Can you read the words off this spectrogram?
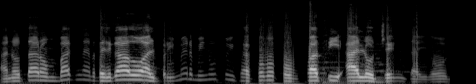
Anotaron Wagner Delgado al primer minuto y Jacobo Confati al 82.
